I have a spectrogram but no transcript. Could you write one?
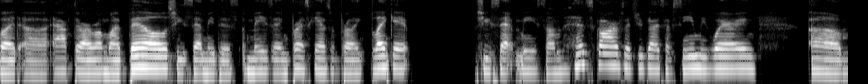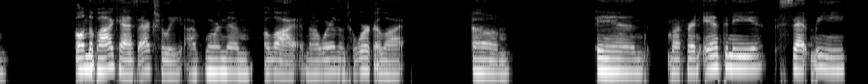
But uh, after I rung my bell, she sent me this amazing breast cancer blanket. She sent me some headscarves that you guys have seen me wearing um, on the podcast. Actually, I've worn them a lot and I wear them to work a lot. Um, and my friend Anthony sent me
